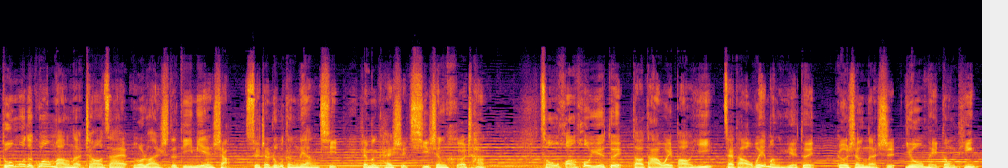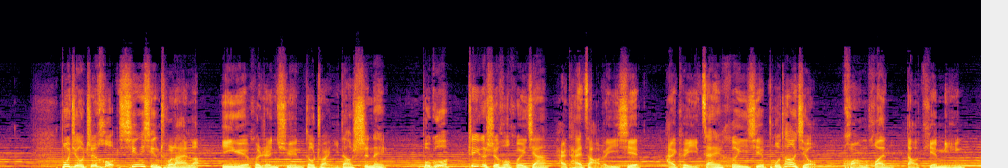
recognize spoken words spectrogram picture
夺目的光芒呢，照在鹅卵石的地面上。随着路灯亮起，人们开始齐声合唱。从皇后乐队到大卫鲍伊，再到威猛乐队，歌声呢是优美动听。不久之后，星星出来了，音乐和人群都转移到室内。不过这个时候回家还太早了一些，还可以再喝一些葡萄酒，狂欢到天明。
